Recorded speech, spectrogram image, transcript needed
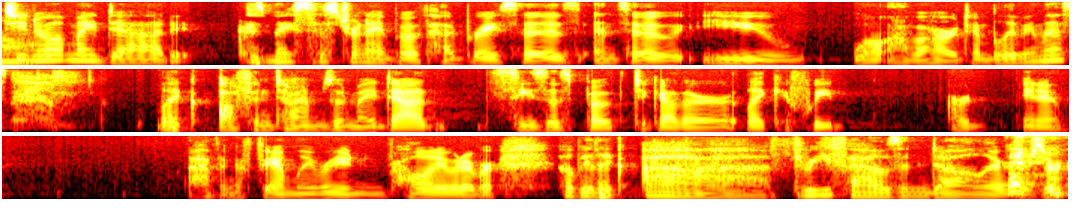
Do you know what my dad? Because my sister and I both had braces, and so you won't have a hard time believing this. Like oftentimes when my dad sees us both together, like if we are, you know, having a family reunion holiday, whatever, he'll be like, ah, three thousand dollars or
